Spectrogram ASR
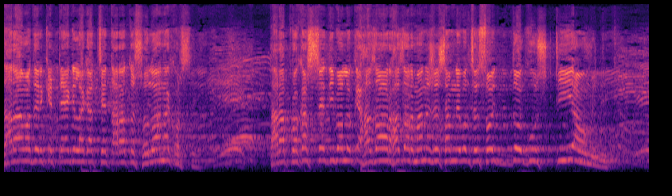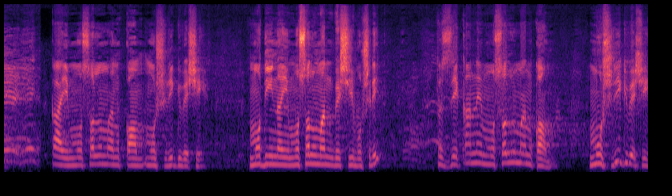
যারা আমাদেরকে ট্যাগ লাগাচ্ছে, তারা তো ষোলো আনা করছে। তারা প্রকাশ্যে দিবালোকে হাজার হাজার মানুষের সামনে বলছে, চৈদ্দ গোষ্ঠী আওয়ামী লীগ। মুসলমান কম, মুশরিক বেশি। মদিনায় মুসলমান বেশি মুশরিক। তো যেখানে মুসলমান কম, মুশরিক বেশি,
